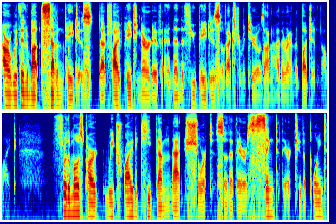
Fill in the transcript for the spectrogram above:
are within about seven pages, that five-page narrative, and then the few pages of extra materials on either end, the budget and the like. For the most part, we try to keep them that short so that they are succinct, they are to the point,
